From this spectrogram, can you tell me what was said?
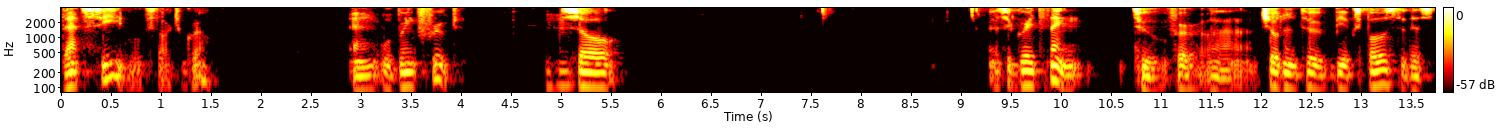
that seed will start to grow and will bring fruit. Mm-hmm. So it's a great thing to for uh, children to be exposed to this,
